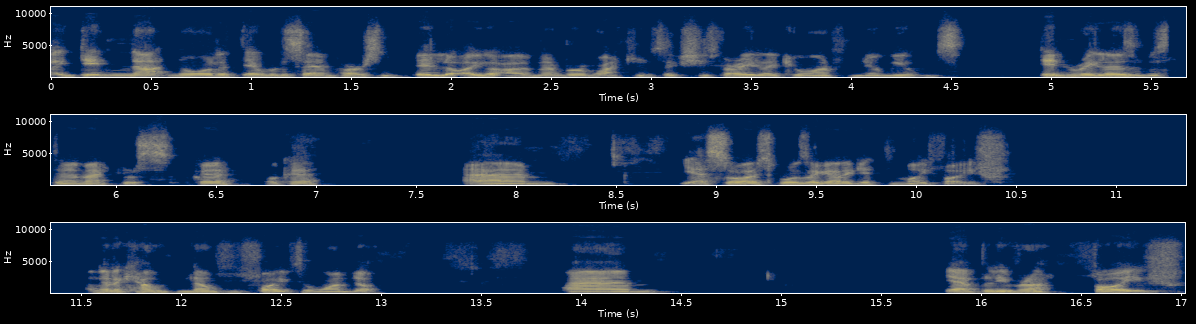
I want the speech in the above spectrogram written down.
I did not know that they were the same person. They look, I, I remember watching. It's like she's very like the one from New Mutants. Didn't realize it was the same actress. Okay, okay. Um, yeah. So I suppose I got to get to my five. I'm gonna count them down from five to one though. Um, yeah, believe it or not, five.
